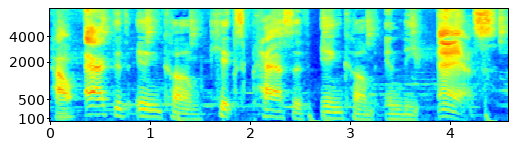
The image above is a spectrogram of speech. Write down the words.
how active income kicks passive income in the ass.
